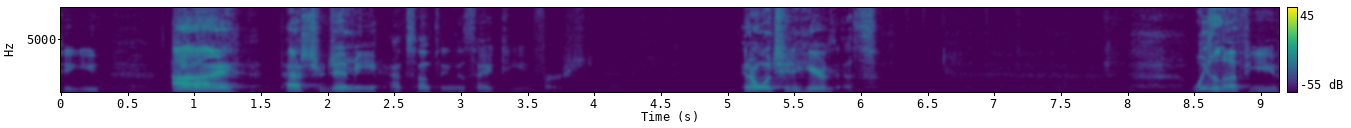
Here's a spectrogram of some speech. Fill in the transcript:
to you, I, Pastor Jimmy, have something to say to you first. And I want you to hear this. We love you.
